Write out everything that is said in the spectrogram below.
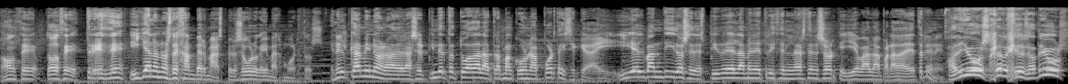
11, 12, 13 y ya no nos dejan ver más, pero seguro que hay más muertos. En el camino, la de la serpiente tatuada la atrapan con una puerta y se queda ahí. Y el bandido se despide de la meretriz en el ascensor que lleva a la parada de trenes. adiós, Jerjes, adiós.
